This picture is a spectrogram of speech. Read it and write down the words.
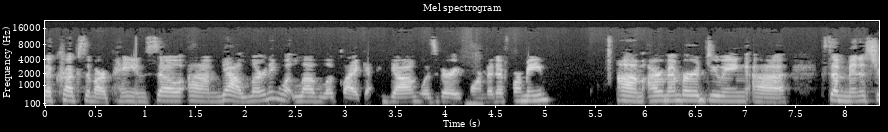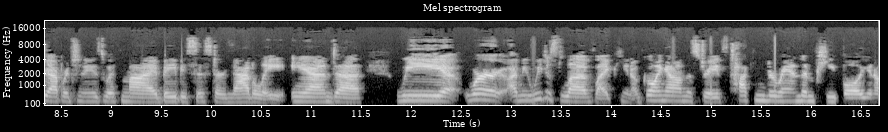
the crux of our pain? So um, yeah, learning what love looked like young was very formative for me. Um, I remember doing uh, some ministry opportunities with my baby sister Natalie, and uh, we were i mean we just love like you know going out on the streets talking to random people you know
